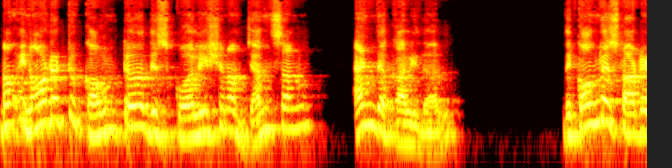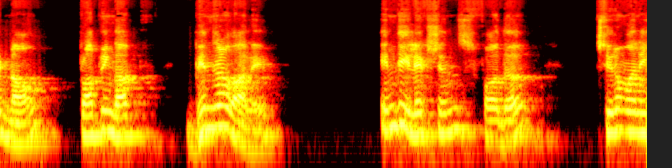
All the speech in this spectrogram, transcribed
Now, in order to counter this coalition of Jan Sangh and the Akali Dal, the Congress started now propping up Bhindrawale in the elections for the Shiromani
